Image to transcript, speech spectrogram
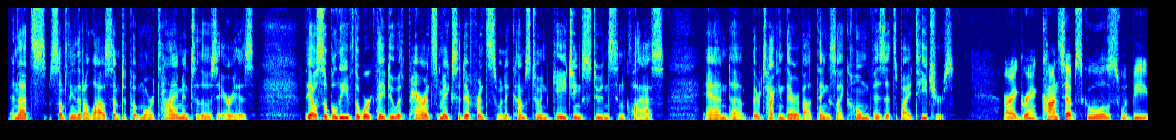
and that's something that allows them to put more time into those areas. They also believe the work they do with parents makes a difference when it comes to engaging students in class, and uh, they're talking there about things like home visits by teachers. All right, Grant, concept schools would be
